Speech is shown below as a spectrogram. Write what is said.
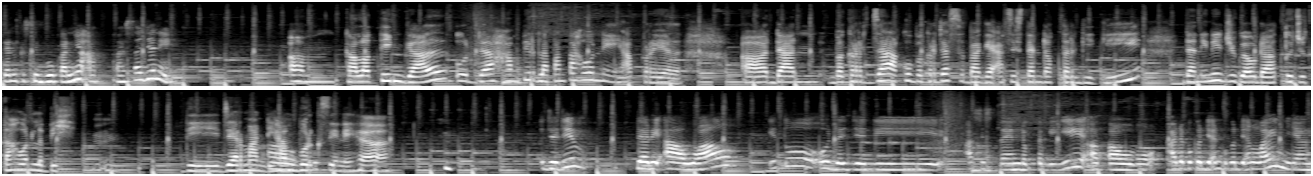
dan kesibukannya apa saja nih? Um, kalau tinggal udah hampir 8 tahun nih April uh, dan bekerja aku bekerja sebagai asisten dokter gigi dan ini juga udah tujuh tahun lebih mm, di Jerman di oh. Hamburg sini. Jadi dari awal itu udah jadi asisten dokter gigi atau ada pekerjaan-pekerjaan lain yang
